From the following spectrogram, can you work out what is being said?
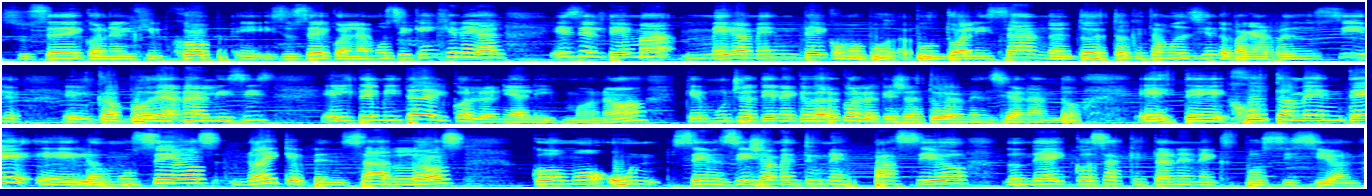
sucede con el hip hop eh, y sucede con la música en general, es el tema meramente como puntualizando en todo esto que estamos diciendo para reducir el campo de análisis, el temita del colonialismo, ¿no? Que mucho tiene que ver con lo que ya estuve mencionando. Este, justamente eh, los museos no hay que pensarlos como un sencillamente un espacio donde hay cosas que están en exposición.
